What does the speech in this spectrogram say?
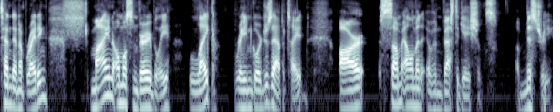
tend to end up writing. Mine almost invariably, like Brain Gorger's Appetite, are some element of investigations, a mystery,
